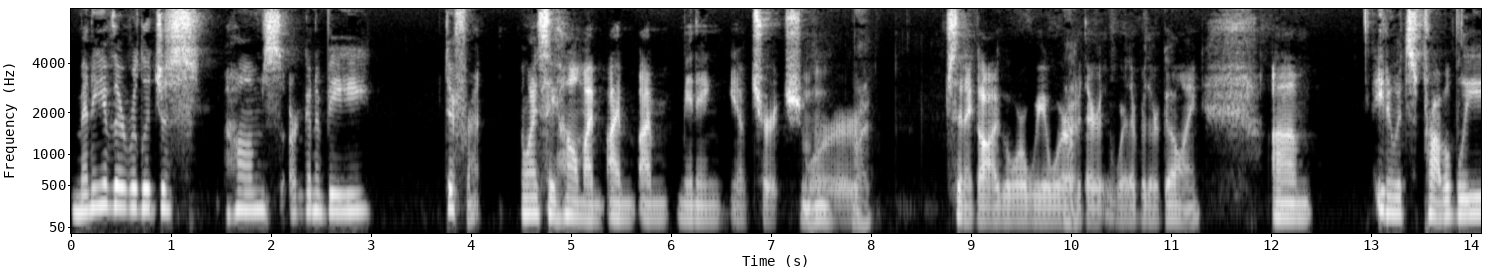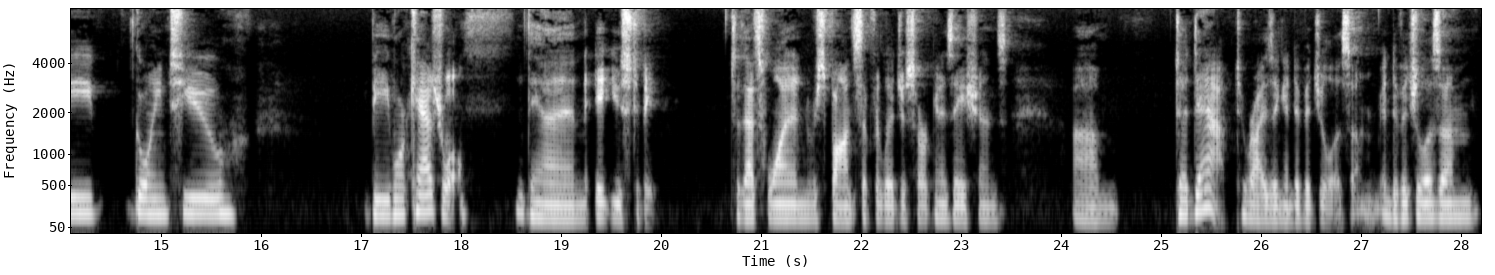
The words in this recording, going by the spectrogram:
many of their religious homes are going to be different. And when I say home, I'm I'm I'm meaning you know church mm-hmm, or right. synagogue or wherever right. they're wherever they're going. Um, you know, it's probably going to be more casual than it used to be. So that's one response of religious organizations um, to adapt to rising individualism. Individualism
